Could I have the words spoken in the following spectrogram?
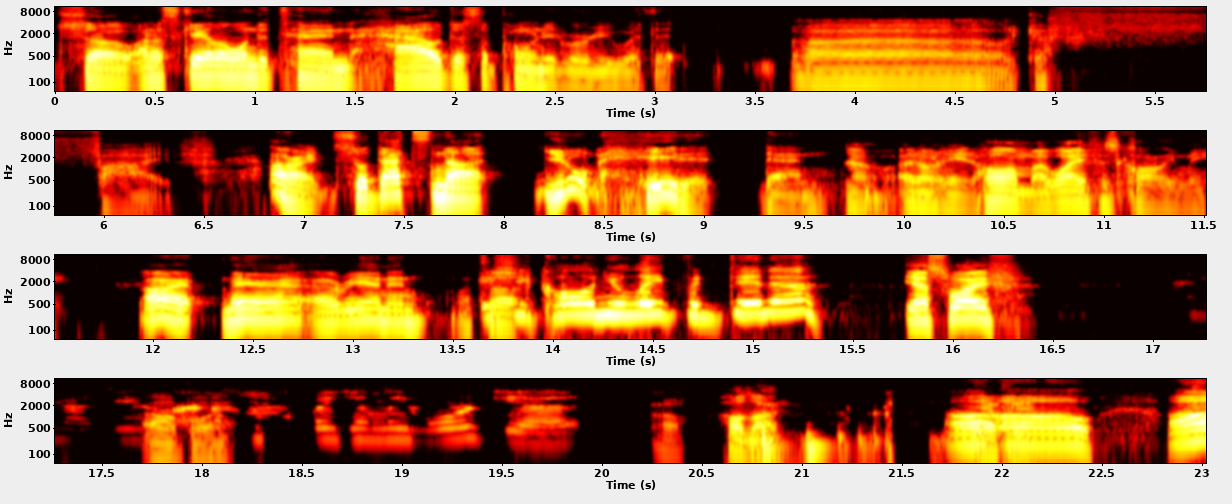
So, on a scale of one to ten, how disappointed were you with it? Uh, like a five. All right, so that's not you don't hate it then. No, I don't hate it. Hold on, my wife is calling me. All right, Mayor uh, Rhiannon, what's Is up? she calling you late for dinner? Yes, wife. Oh boy. I can leave work yet. Oh, hold on. Uh Yeah, okay. oh. Uh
